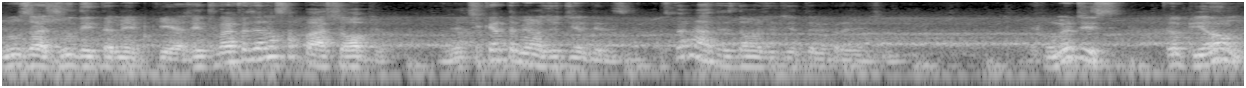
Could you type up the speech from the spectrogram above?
nos ajudem também, porque a gente vai fazer a nossa parte, óbvio. A gente quer também uma ajudinha deles. Não custa nada eles dar uma ajudinha também pra gente. Né? Como eu disse, campeão,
